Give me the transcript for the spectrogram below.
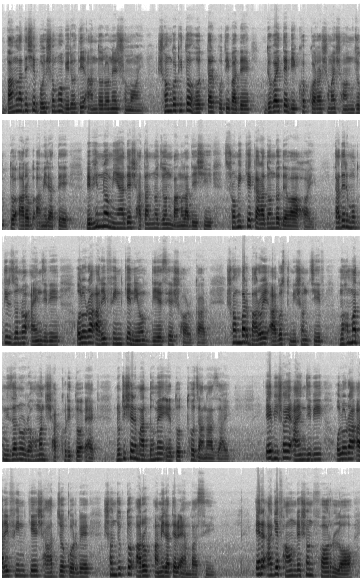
বাংলাদেশে বৈষম্য বিরোধী আন্দোলনের সময় সংগঠিত হত্যার প্রতিবাদে দুবাইতে বিক্ষোভ করার সময় সংযুক্ত আরব আমিরাতে বিভিন্ন মেয়াদে সাতান্ন জন বাংলাদেশি শ্রমিককে কারাদণ্ড দেওয়া হয়। তাদের মুক্তির জন্য আইনজীবী ওলোরা আরিফিনকে নিয়োগ দিয়েছে সরকার। সোমবার বারোই August mission chief Mohammad Mizanur Rahman স্বাক্ষরিত এক নোটিশের মাধ্যমে এ তথ্য জানা যায়। এ বিষয়ে আইনজীবী ওলোরা আরিফিনকে সাহায্য করবে সংযুক্ত আরব আমিরাতের অ্যাম্বাসি এর আগে ফাউন্ডেশন ফর ল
